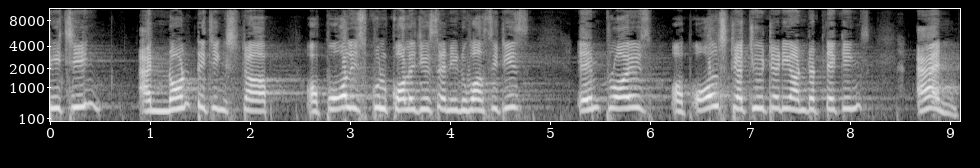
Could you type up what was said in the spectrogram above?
teaching and non-teaching staff of all school colleges and universities, employees of all statutory undertakings and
